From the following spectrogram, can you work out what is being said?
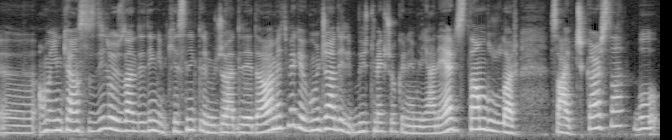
ee, ama imkansız değil. O yüzden dediğim gibi kesinlikle mücadeleye devam etmek ve bu mücadeleyi büyütmek çok önemli. Yani eğer İstanbullular sahip çıkarsa bu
